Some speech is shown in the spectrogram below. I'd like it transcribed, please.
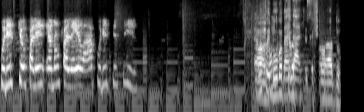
por isso que eu falei, eu não falei lá, por isso isso e isso. Ela Ó, foi boba porque ela podia ter falado.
